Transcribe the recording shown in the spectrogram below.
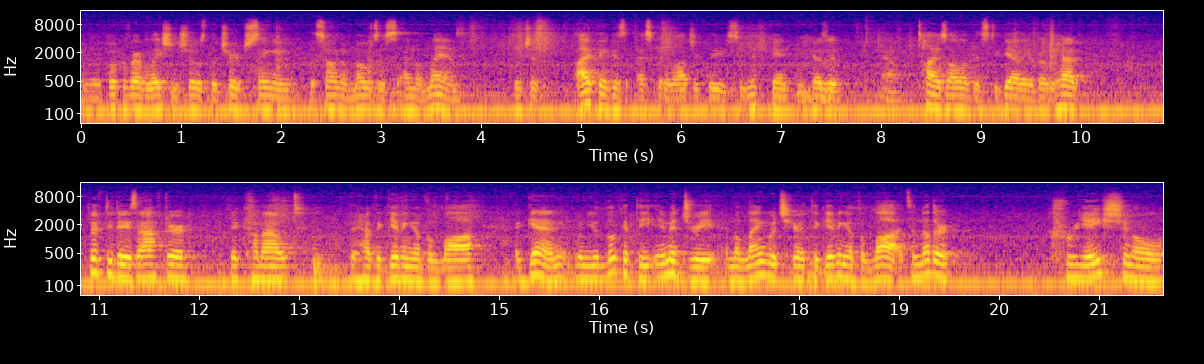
you know, the book of Revelation shows the church singing the song of Moses and the Lamb, which is, I think, is eschatologically significant because it Now, ties all of this together. But we have 50 days after they come out, they have the giving of the law. Again, when you look at the imagery and the language here at the giving of the law, it's another creational,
